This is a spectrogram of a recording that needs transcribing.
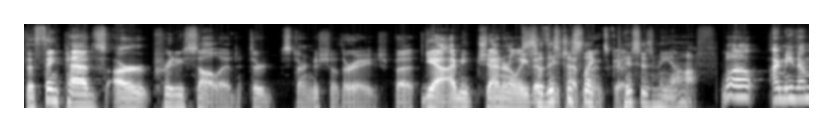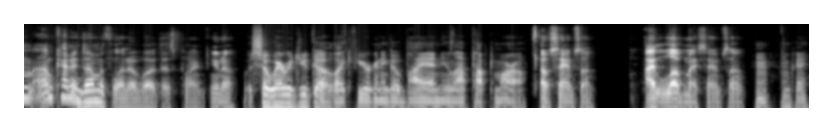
The ThinkPads are pretty solid. They're starting to show their age, but yeah, I mean generally the so this ThinkPad just like good. pisses me off. Well, I mean, I'm I'm kind of done with Lenovo at this point, you know. So where would you go? Like if you were gonna go buy a new laptop tomorrow? Oh, Samsung. I love my Samsung. Hmm, okay.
